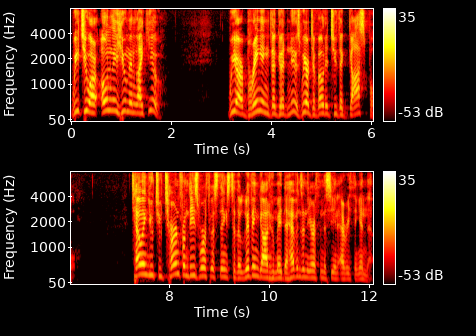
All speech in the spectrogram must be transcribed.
We too are only human like you. We are bringing the good news, we are devoted to the gospel telling you to turn from these worthless things to the living God who made the heavens and the earth and the sea and everything in them.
